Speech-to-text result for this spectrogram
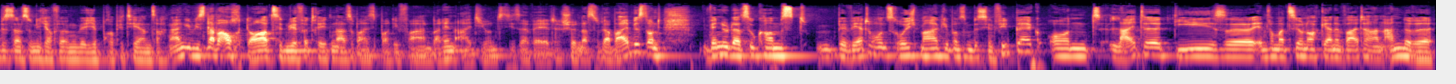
bist also nicht auf irgendwelche proprietären Sachen angewiesen. Aber auch dort sind wir vertreten, also bei Spotify und bei den iTunes dieser Welt. Schön, dass du dabei bist. Und wenn du dazu kommst, bewerte uns ruhig mal, gib uns ein bisschen Feedback und leite diese Information auch gerne weiter an andere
